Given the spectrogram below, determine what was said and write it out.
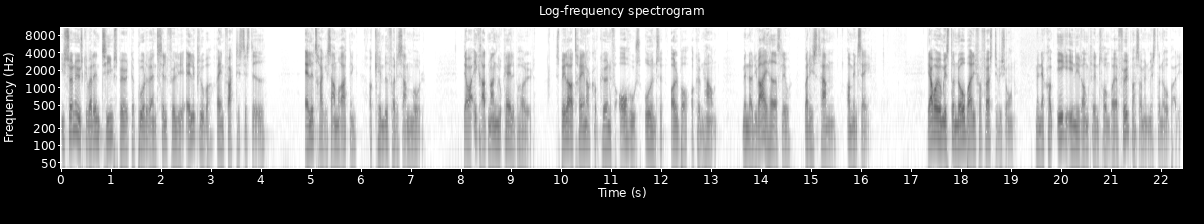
I Sønderjyske var den team spirit, der burde være en selvfølge i alle klubber, rent faktisk til stede. Alle trak i samme retning og kæmpede for det samme mål. Der var ikke ret mange lokale på holdet. Spillere og trænere kom kørende fra Aarhus, Odense, Aalborg og København. Men når de var i Haderslev, var de sammen om en sag. Jeg var jo Mr. Nobody fra første division, men jeg kom ikke ind i et omklædningsrum, hvor jeg følte mig som en Mr. Nobody.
